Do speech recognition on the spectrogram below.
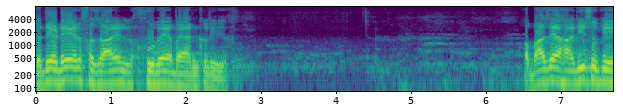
د دې ډېر فضایل خوبه بیان کړی دي او بعضې احادیثو کې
